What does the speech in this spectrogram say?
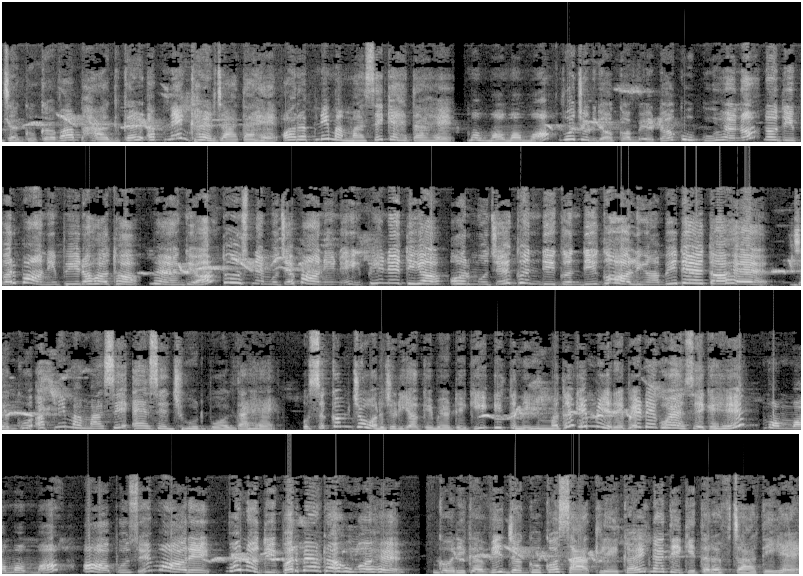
जग्गू कौवा भागकर अपने घर जाता है और अपनी मम्मा से कहता है, मम्मा मम्मा, वो चिड़िया का बेटा कुकू है ना? नदी पर पानी पी रहा था। मैं गया तो उसने मुझे पानी नहीं पीने दिया और मुझे गंदी गंदी गालियाँ भी देता है। जग्गू अपनी मम्मा से ऐसे झूठ बोलता है। उस कमज़ोर चिड़िया के बेटे की इतनी हिम्मत है कि मेरे बेटे को ऐसे कहे, मम्मा मम्मा, आप उसे मारे। वो नदी पर बैठा हुआ है। गोरी कवि जग्गू को साथ लेकर नदी की तरफ़ जाती है।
